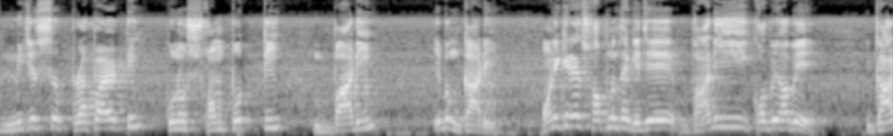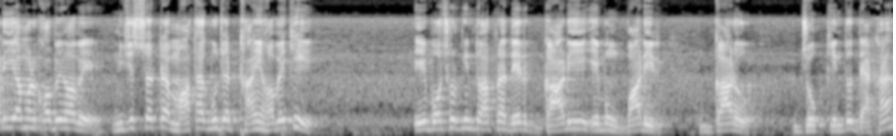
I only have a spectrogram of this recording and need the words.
নিজস্ব প্রপার্টি কোনো সম্পত্তি, বাড়ি এবং গাড়ি। অনেকের স্বপ্ন থাকে যে, বাড়ি কবে হবে? গাড়ি আমার কবে হবে? নিজস্ব একটা মাথা গুজার ঠাঁই হবে কি? এ বছর কিন্তু আপনাদের গাড়ি এবং বাড়ির গাঢ় যোগ কিন্তু দেখা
